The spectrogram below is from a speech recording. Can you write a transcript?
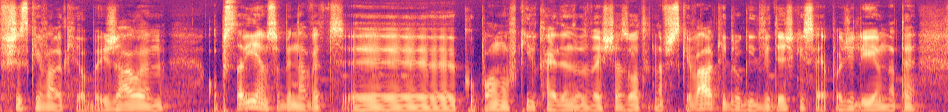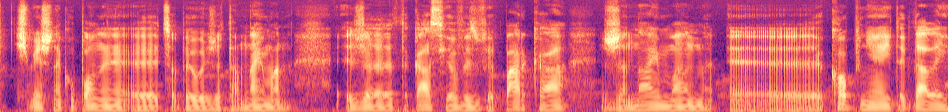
wszystkie walki obejrzałem. Obstawiłem sobie nawet yy, kuponów kilka, jeden za 20 zł na wszystkie walki, drugi dwie dyszki sobie podzieliłem na te śmieszne kupony, yy, co były, że tam Najman, yy, że to Casio wyzwie Parka, że Najman kopnie i tak dalej.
